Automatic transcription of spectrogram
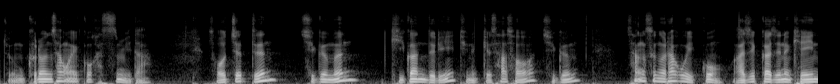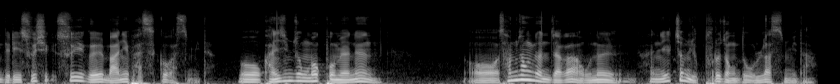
좀 그런 상황일 것 같습니다. 그래서 어쨌든 지금은 기관들이 뒤늦게 사서 지금 상승을 하고 있고 아직까지는 개인들이 수식, 수익을 많이 봤을 것 같습니다. 뭐 관심 종목 보면은 어, 삼성전자가 오늘 한 1.6% 정도 올랐습니다.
